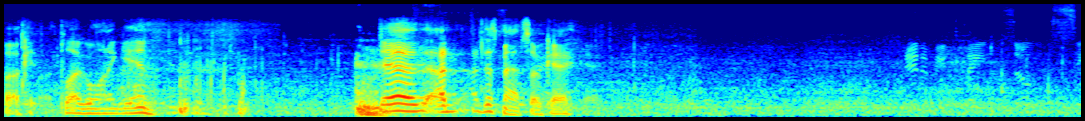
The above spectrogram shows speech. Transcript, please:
Fuck. Plug one again. yeah, I, this map's okay. Enemy claims Zone C.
